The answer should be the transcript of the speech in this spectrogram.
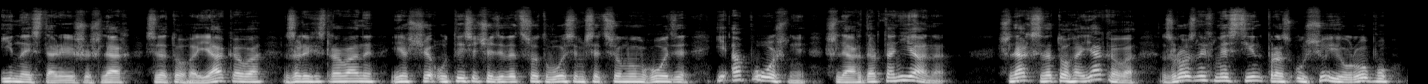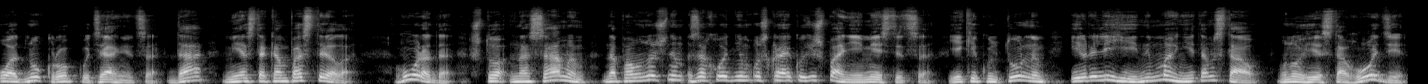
і найстарэйшы шлях святого Якова зарэгістраваны яшчэ ў 1987 годзе і апошні шлях д'Артаньяна. Шлях святого Якова з розных мясцін праз усю Еўропу ў адну кропку цягнецца да места кампастэла, горада, што на самым на паўночным заходнім ускрайку Гішпаніі месціцца, які культурным і рэлігійным магнітам стаў. Многія стагоддзі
